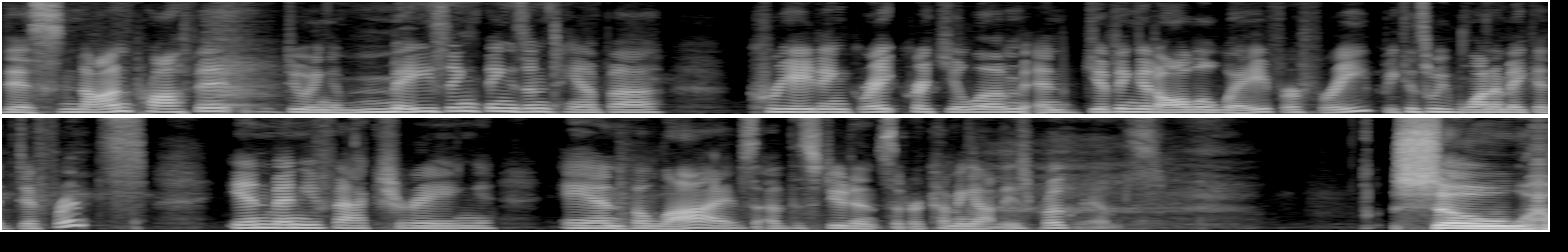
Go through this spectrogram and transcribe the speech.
this nonprofit doing amazing things in Tampa, creating great curriculum and giving it all away for free because we want to make a difference in manufacturing and the lives of the students that are coming out of these programs. So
